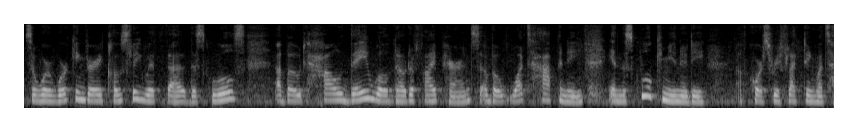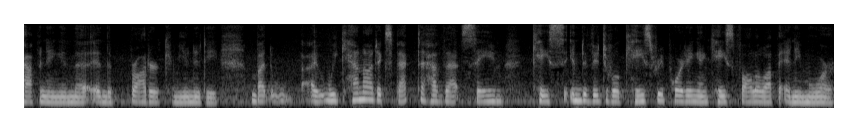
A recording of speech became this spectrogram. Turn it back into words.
So we're working very closely with uh, the schools about how they will notify parents about what's happening in the school community of course, reflecting what's happening in the in the broader community. But I, we cannot expect to have that same case, individual case reporting and case follow up anymore.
